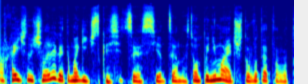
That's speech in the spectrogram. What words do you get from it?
архаичного человека это магическая ценность. Он понимает, что вот это вот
